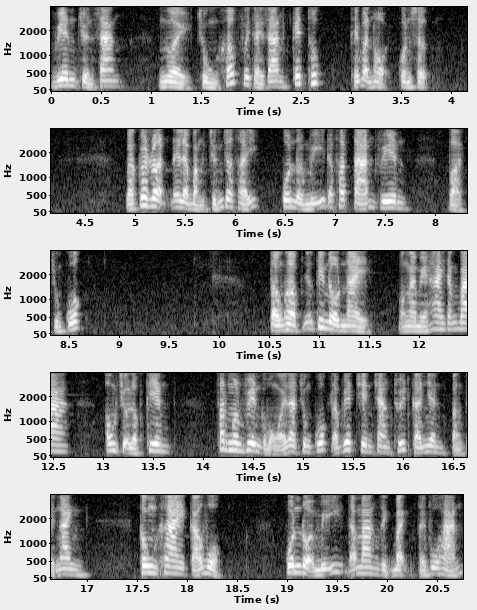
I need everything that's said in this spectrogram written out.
viên chuyển sang người trùng khớp với thời gian kết thúc Thế vận hội quân sự. Và kết luận đây là bằng chứng cho thấy quân đội Mỹ đã phát tán viên vào Trung Quốc. Tổng hợp những tin đồn này, vào ngày 12 tháng 3, ông Triệu Lập Kiên, phát ngôn viên của Bộ Ngoại giao Trung Quốc đã viết trên trang tweet cá nhân bằng tiếng Anh, công khai cáo buộc quân đội Mỹ đã mang dịch bệnh tới Vũ Hán,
